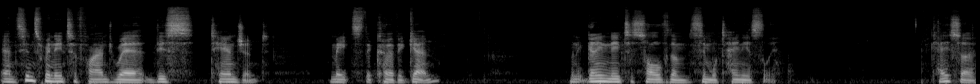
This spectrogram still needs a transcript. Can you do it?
And since we need to find where this tangent meets the curve again, we're going to need to solve them simultaneously. Okay, so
